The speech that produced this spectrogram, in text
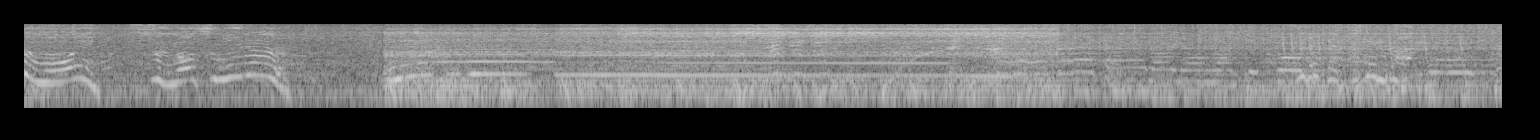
すごい。すごすぎる。全てかけるわ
